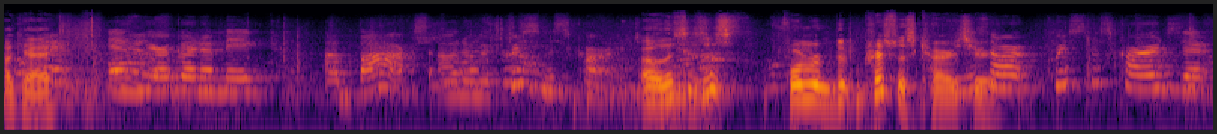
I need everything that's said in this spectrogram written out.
Okay. And we are going to make a box out of a Christmas card. Oh, this is just former Christmas cards These here. are Christmas cards that,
